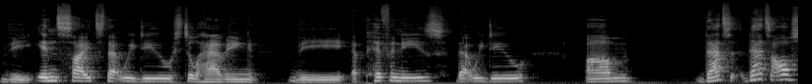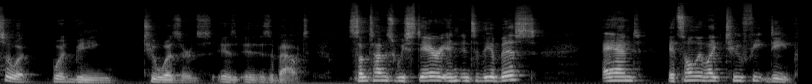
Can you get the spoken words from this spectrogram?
the insights that we do, still having the epiphanies that we do. Um, that's that's also what what being two wizards is is about. Sometimes we stare in, into the abyss, and it's only like two feet deep.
